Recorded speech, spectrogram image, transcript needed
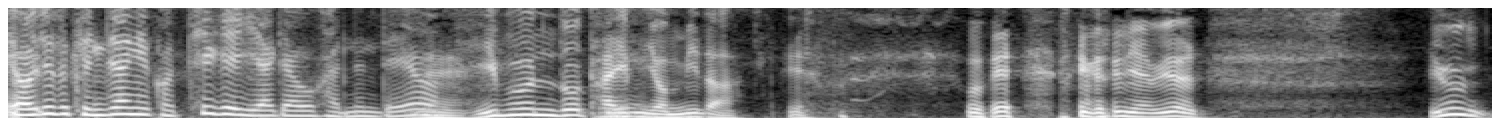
예, 어제도 굉장히 거칠게 이야기하고 갔는데요. 네, 이분도 다임 네. 엽니다. 예. 왜, 왜 그러냐면 이건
